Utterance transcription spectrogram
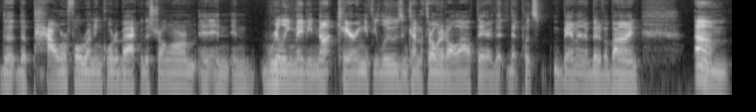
the the powerful running quarterback with a strong arm and, and, and really maybe not caring if you lose and kind of throwing it all out there that that puts Bama in a bit of a bind. Um,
